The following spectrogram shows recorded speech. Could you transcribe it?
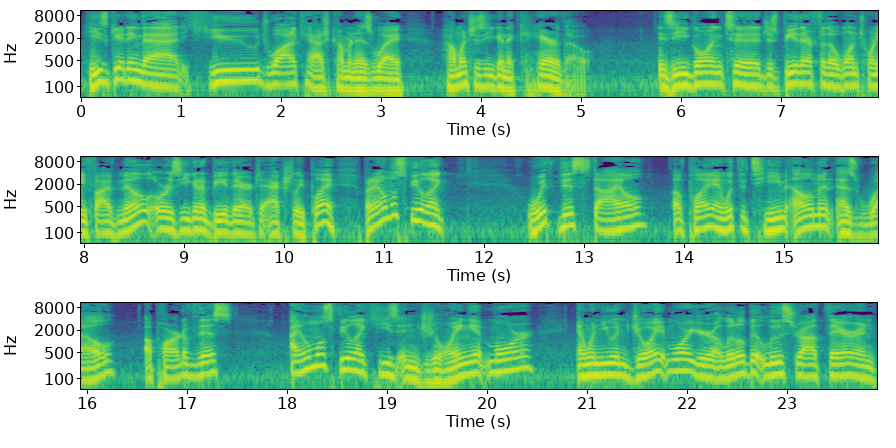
He's getting that huge wad of cash coming his way. How much is he going to care though? Is he going to just be there for the 125 mil or is he going to be there to actually play? But I almost feel like with this style of play and with the team element as well, a part of this, I almost feel like he's enjoying it more. And when you enjoy it more, you're a little bit looser out there and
